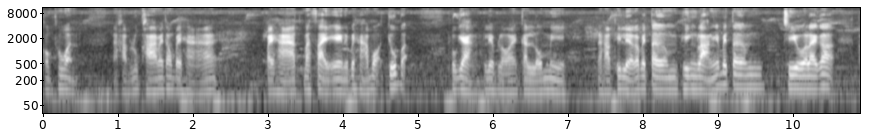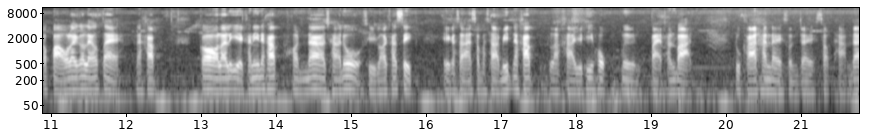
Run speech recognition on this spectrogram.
ครบถ้วนนะครับ ลูกค้าไม่ต้องไปหาไปหามาใส่เองหรือไปหาเบาะจุ๊บอะทุกอย่างเรียบร้อยกันล้มมี นะครับ ที่เหลือก็ไปเติมพิงหลังยังไปเติมชิลอะไรก็กระเป๋าอะไรก็แล้วแต่นะครับ ก็รายละเอียดคันนี้นะครับ Honda Shadow 400 Classic เอกสารสัมปทานมิตรนะครับ ราคาอยู่ที่ 68,000 บาท ลูกค้าท่านใดสนใจสอบถามได้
